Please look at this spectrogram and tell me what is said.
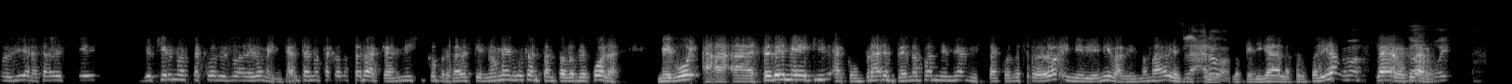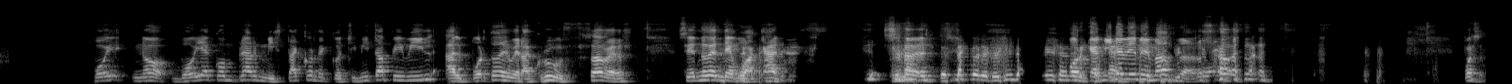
Pues mira, ¿sabes qué? Yo quiero unos tacos de suadero, me encantan los tacos de suadero acá en México, pero sabes que no me gustan tanto los de Pola. Me voy a, a CDMX a comprar en plena pandemia mis tacos de suadero y me viene y mi mamá claro. lo que diga las autoridades. Claro, claro voy, no, voy a comprar mis tacos de cochinita pibil al puerto de Veracruz, ¿sabes? Siendo de Tehuacán. ¿sabes? Porque a mí nadie me manda, ¿sabes? Pues,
